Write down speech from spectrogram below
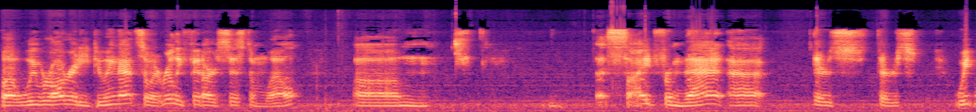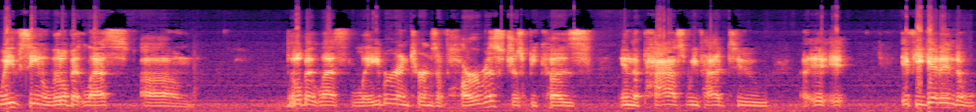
But we were already doing that, so it really fit our system well. Um, aside from that, uh, there's there's we, we've seen a little bit less um, little bit less labor in terms of harvest, just because in the past we've had to it, it, if you get into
